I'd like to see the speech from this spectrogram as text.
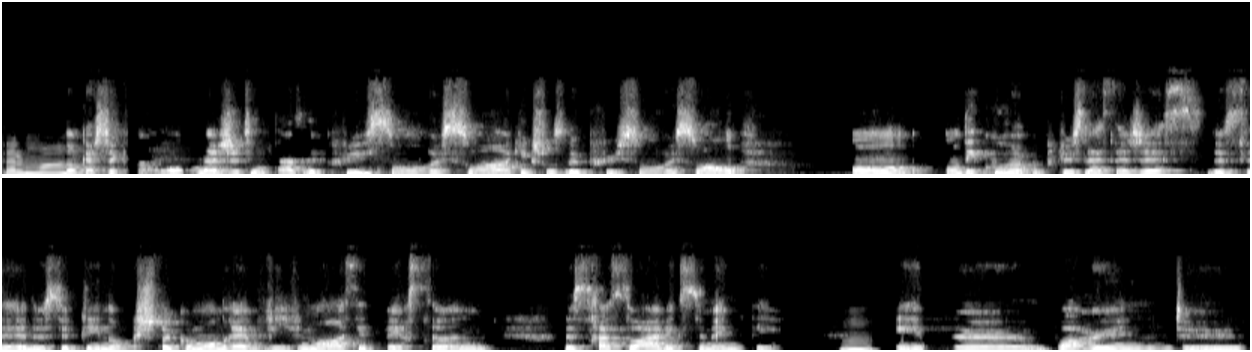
tellement. Donc à chaque fois qu'on ajoute une tasse de plus, on reçoit quelque chose de plus. On reçoit, on, on, découvre un peu plus la sagesse de ce, de ce thé. Donc je recommanderais vivement à cette personne de se rasseoir avec ce même thé hmm. et de boire une, deux,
